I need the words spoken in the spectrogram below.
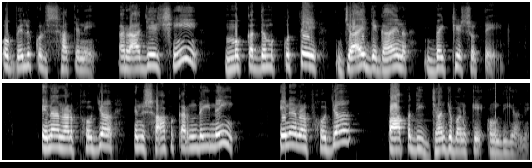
ਉਹ ਬਿਲਕੁਲ ਸੱਚ ਨੇ। ਰਾਜੇ ਸੀ ਮੁਕੱਦਮ ਕੁੱਤੇ ਜਾਏ ਜਗਾਇਨ ਬੈਠੇ ਸੁੱਤੇ। ਇਹਨਾਂ ਨਾਲ ਫੌਜਾਂ ਇਨਸਾਫ ਕਰਨ ਲਈ ਨਹੀਂ, ਇਹਨਾਂ ਨਾਲ ਫੌਜਾਂ ਪਾਪ ਦੀ ਜੰਜ ਬਣ ਕੇ ਆਉਂਦੀਆਂ ਨੇ।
